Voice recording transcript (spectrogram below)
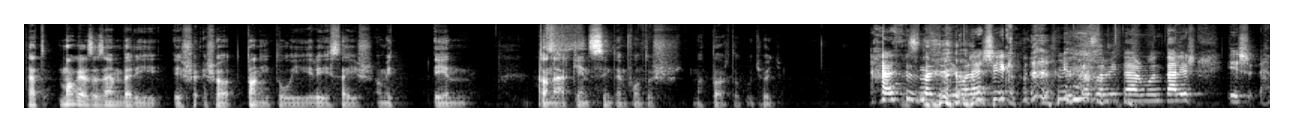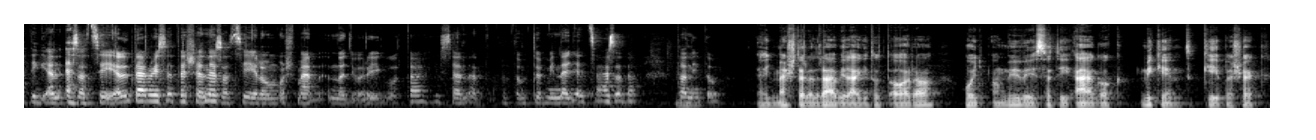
Tehát maga ez az emberi és, és a tanítói része is, amit én tanárként szintén fontosnak tartok, úgyhogy Hát ez nagyon jól esik, mint az, amit elmondtál, és, és hát igen, ez a cél. Természetesen ez a célom most már nagyon régóta, hiszen hát, nem tudom, több mint negyed százada tanítok. Egy mestered rávilágított arra, hogy a művészeti ágak miként képesek,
